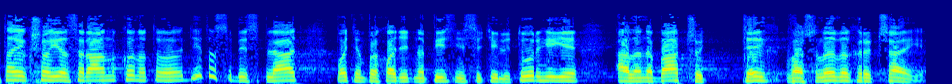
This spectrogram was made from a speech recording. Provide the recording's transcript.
так, якщо є зранку, ну то діти собі сплять, потім приходять на пісні святі літургії, але не бачать тих важливих речей.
